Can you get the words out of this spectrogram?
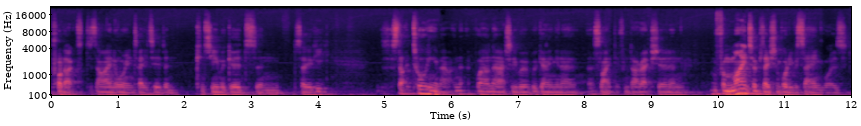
product design orientated and consumer goods, and so he started talking about well no actually we're, we're going in a, a slightly different direction and from my interpretation of what he was saying was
